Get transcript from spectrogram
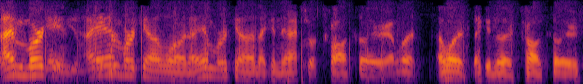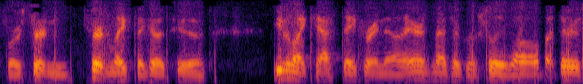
I'm working. I am working on one. I am working on like a natural crawl color. I want I want like another crawl color for certain certain lakes I go to. Even like Cast Lake right now, Aaron's Magic looks really well, but there's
